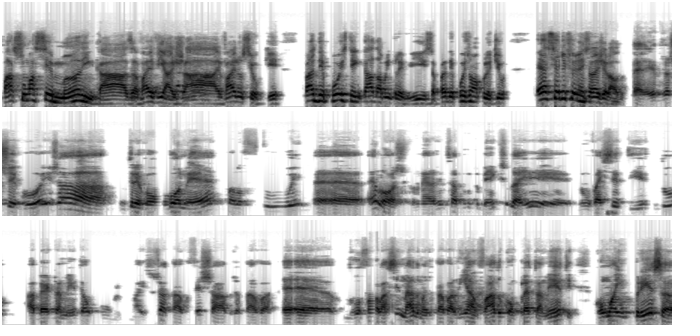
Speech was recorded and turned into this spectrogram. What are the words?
passa uma semana em casa, vai viajar, vai não sei o quê, para depois tentar dar uma entrevista, para depois dar uma coletiva. Essa é a diferença, né, Geraldo? É, ele já chegou e já entregou o boné, falou fui. É, é, é, lógico, né? A gente sabe muito bem que isso daí não vai ser dito abertamente ao público. Mas isso já estava fechado, já estava, é, é, não vou falar assinado, mas já estava alinhavado completamente, como a imprensa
